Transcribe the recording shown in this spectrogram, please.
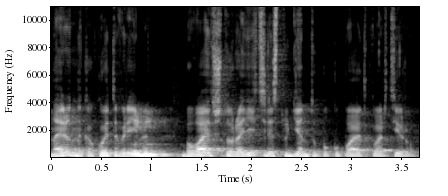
Наверное, на какое-то время. Mm -hmm. Бывает, что родители студенту покупают квартиру.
